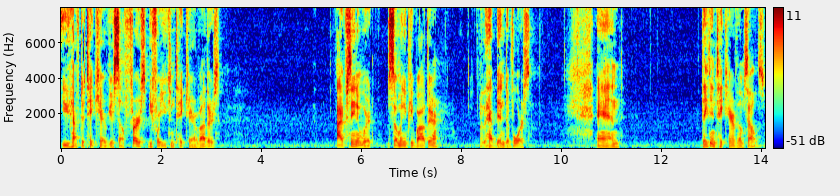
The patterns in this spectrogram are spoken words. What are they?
You have to take care of yourself first before you can take care of others. I've seen it where so many people out there have been divorced and they didn't take care of themselves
